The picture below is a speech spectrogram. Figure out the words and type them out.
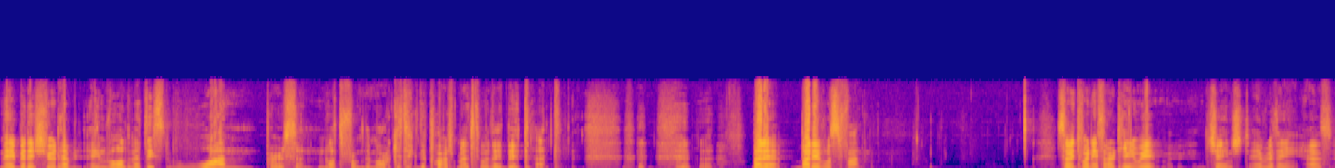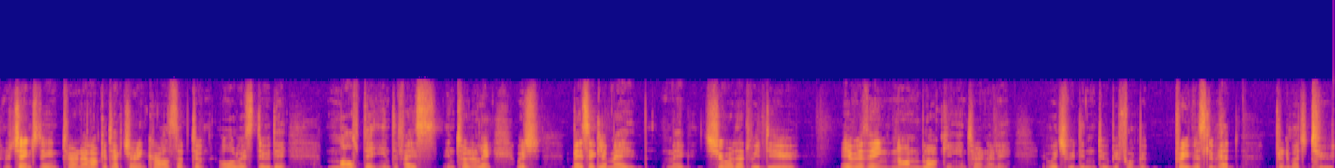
maybe they should have involved at least one person, not from the marketing department, when they did that. but uh, but it was fun. So in 2013 we changed everything. Uh, we changed the internal architecture in curl so to always do the multi-interface internally, which basically made make sure that we do everything non-blocking internally, which we didn't do before. But previously we had pretty much two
